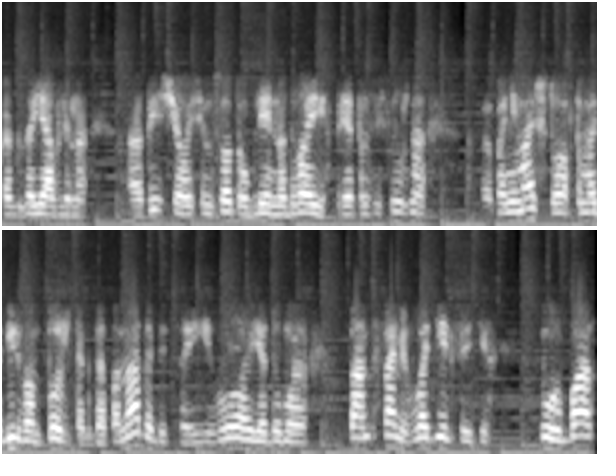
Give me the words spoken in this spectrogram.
как заявлено, 1800 а, рублей на двоих. При этом здесь нужно понимать, что автомобиль вам тоже тогда понадобится, и его, я думаю, сам, сами владельцы этих турбаз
